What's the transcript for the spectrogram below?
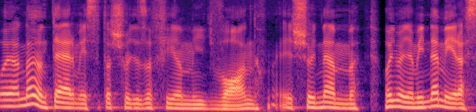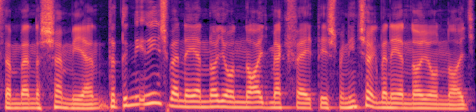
olyan nagyon természetes, hogy ez a film így van, és hogy nem, hogy mondjam, így nem éreztem benne semmilyen, tehát nincs benne ilyen nagyon nagy megfejtés, meg nincsenek benne ilyen nagyon nagy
